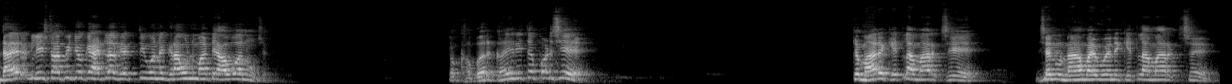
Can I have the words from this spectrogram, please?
ડાયરેક્ટ લિસ્ટ આપી દો કે આટલા વ્યક્તિઓને ગ્રાઉન્ડ માટે આવવાનું છે? તો ખબર કઈ રીતે પડશે? કે મારે કેટલા માર્ક છે? જેનું નામ આવ્યું એને કેટલા માર્ક છે?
